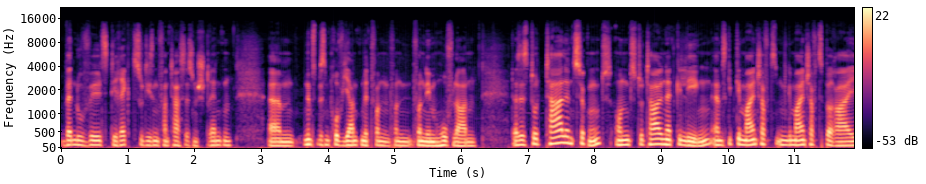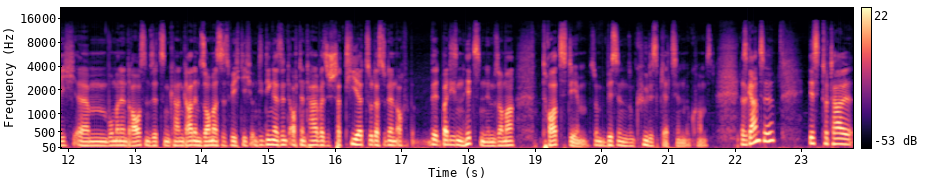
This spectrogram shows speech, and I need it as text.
wenn du willst, direkt zu diesen fantastischen Stränden. Ähm, nimmst ein bisschen Proviant mit von, von, von dem Hofladen. Das ist total entzückend und total nett gelegen. Ähm, es gibt Gemeinschafts-, einen Gemeinschaftsbereich, ähm, wo man dann draußen sitzen kann. Gerade im Sommer ist es wichtig. Und die Dinger sind auch dann teilweise schattiert, sodass du dann auch bei diesen Hitzen im Sommer trotzdem so ein bisschen so ein kühles Plätzchen bekommst. Das Ganze ist total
